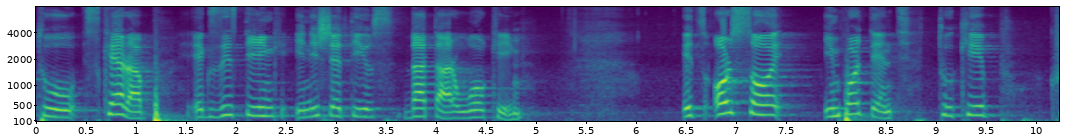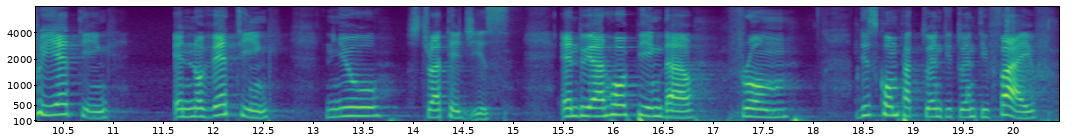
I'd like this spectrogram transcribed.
to scale up existing initiatives that are working. It's also important to keep creating, innovating new strategies. And we are hoping that from this Compact 2025,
